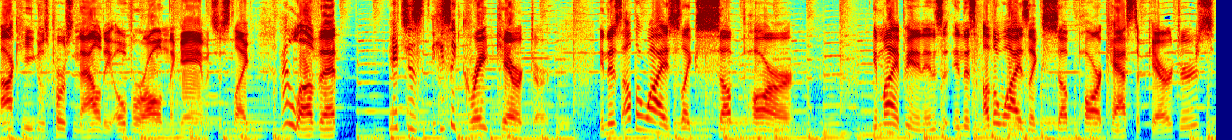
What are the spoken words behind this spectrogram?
Akihiko's personality overall in the game, it's just like, I love it. It's just, he's a great character. In this otherwise, like, subpar, in my opinion, in this, in this otherwise, like, subpar cast of characters,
